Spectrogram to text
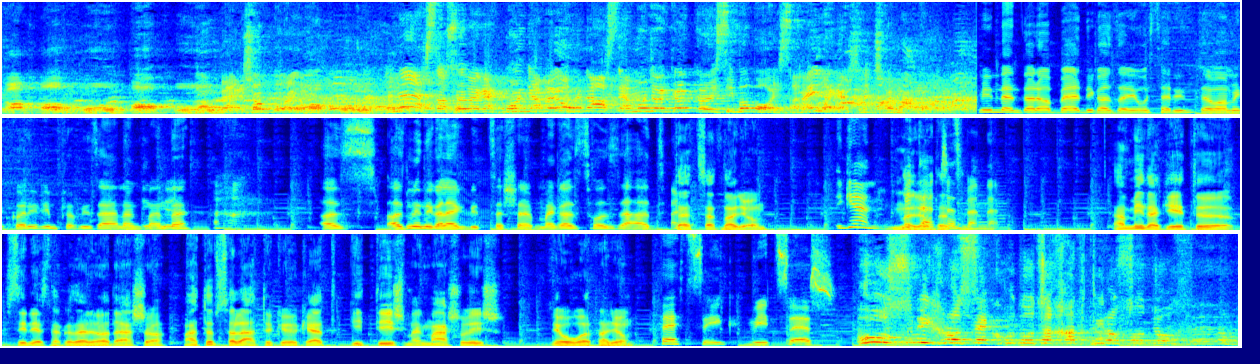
Ha-ho! Na, be, sokkal jó. Ne ezt a szöveget mondja, mert jó, hogy ne azt nem mondja, hogy kökölszi babajsza, ne idegesítsen már. Minden darabban eddig az a jó szerintem, amikor így improvizálnak benne. Az, az mindig a legviccesebb, meg az hozzáad. Tetszett nagyon. Igen? Mi Nagyon tetszett tetszett. benne? Hát mind a két színésznek az előadása. Már többször láttuk őket, itt is, meg máshol is. Jó volt nagyon. Tetszik, vicces. 20 mikroszekundó csak hát pirosodjon fel.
